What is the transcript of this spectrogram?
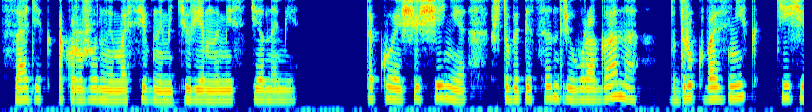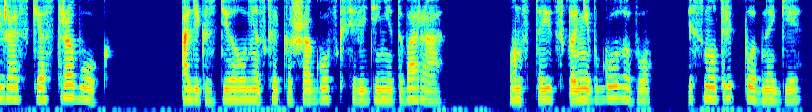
Садик, окруженный массивными тюремными стенами. Такое ощущение, что в эпицентре урагана вдруг возник тихий райский островок. Алекс сделал несколько шагов к середине двора. Он стоит, склонив голову, и смотрит под ноги.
